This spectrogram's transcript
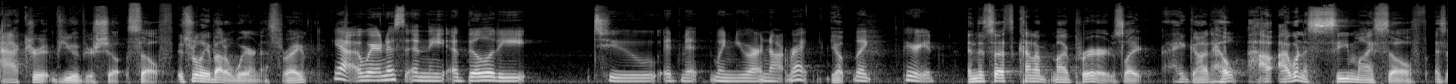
accurate view of yourself. It's really mm-hmm. about awareness, right? yeah, awareness and the ability to admit when you are not right. Yep. Like, period. And that's that's kind of my prayer. It's like, hey, God, help. I, I want to see myself as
